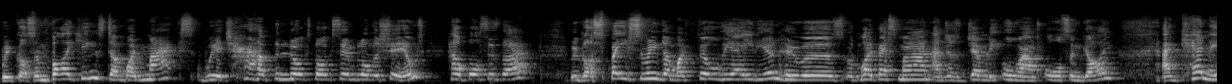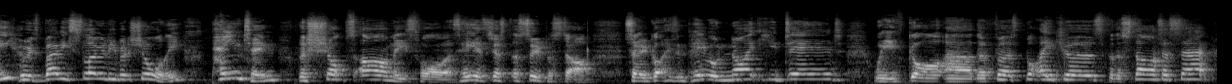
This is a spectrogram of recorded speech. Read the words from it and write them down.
We've got some Vikings done by Max, which have the Noc's Box symbol on the shield. How boss is that? We've got a Space Marine done by Phil the Alien, who was my best man and just a generally all-round awesome guy. And Kenny, who is very slowly but surely painting the shop's armies for us. He is just a superstar. So we've got his Imperial Knight he did, we've got uh, the first Bikers for the starter set,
